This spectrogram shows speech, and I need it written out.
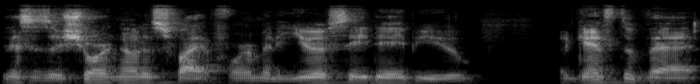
this is a short notice fight for him in a UFC debut against a vet.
